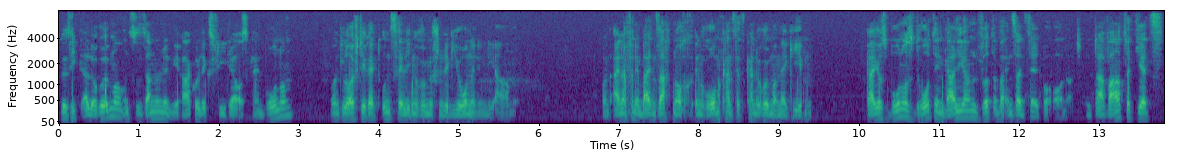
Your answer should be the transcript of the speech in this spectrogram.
besiegt alle Römer und zusammen mit Miraculix flieht er aus Kleinbonum und läuft direkt unzähligen römischen Legionen in die Arme. Und einer von den beiden sagt noch, in Rom kann es jetzt keine Römer mehr geben. Gaius Bonus droht den Galliern, wird aber in sein Zelt beordert. Und da wartet jetzt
